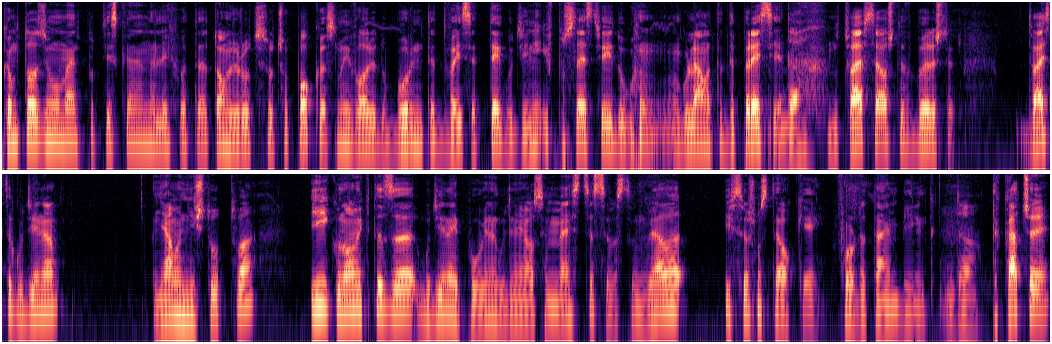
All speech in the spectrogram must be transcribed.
към този момент потискане на лихвата. То между другото се случва по-късно и води до бурните 20-те години и в последствие и до голямата депресия. Да. Но това е все още в бъдещето. 20-та година няма нищо от това и економиката за година и половина, година и 8 месеца се възстановява и всъщност е окей. Okay, for the time being. Да. Така че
